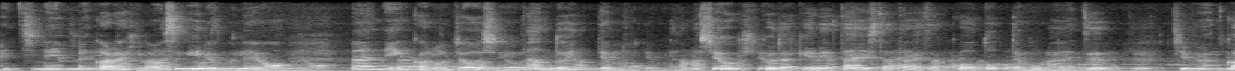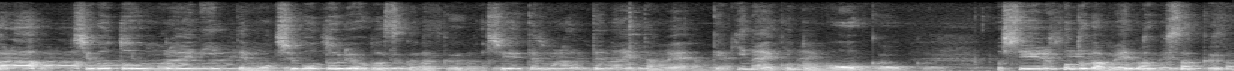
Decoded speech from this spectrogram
1年目から暇すぎる旨を何人かの上司に何度言っても話を聞くだけで大した対策を取ってもらえず自分から仕事をもらいに行っても仕事量が少なく教えてもらってないためできないことも多く教えることが面倒くさく教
